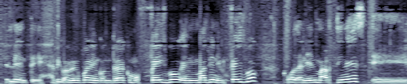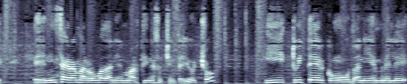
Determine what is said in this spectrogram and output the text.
Excelente. A mí me pueden encontrar como Facebook, más bien en Facebook, como Daniel Martínez, eh, en Instagram arroba Daniel Martínez 88 y Twitter como DaniMLY.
